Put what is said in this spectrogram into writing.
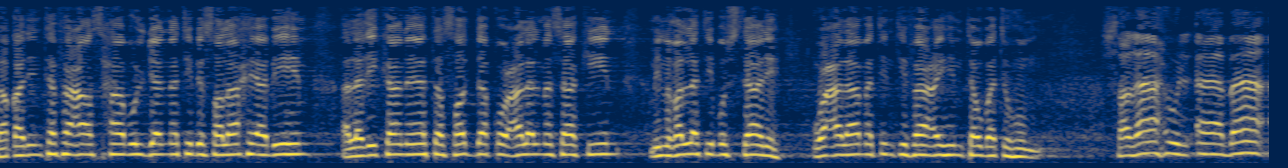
فقد انتفع أصحاب الجنة بصلاح أبيهم الذي كان يتصدق على المساكين من غلة بستانه وعلامة انتفاعهم توبتهم. صلاح الآباء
